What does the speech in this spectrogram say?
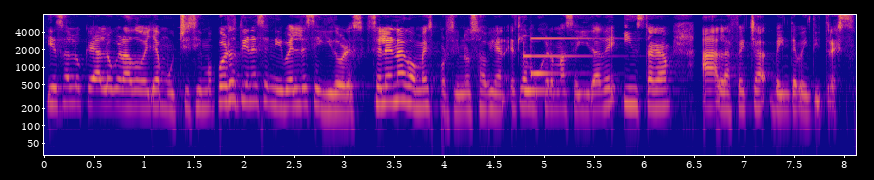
y es algo que ha logrado ella muchísimo. Por eso tiene ese nivel de seguidores. Selena Gómez, por si no sabían, es la mujer más seguida de Instagram a la fecha 2023.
